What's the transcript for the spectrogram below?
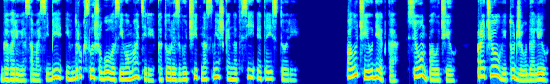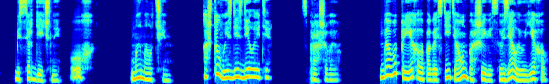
Говорю я сама себе, и вдруг слышу голос его матери, который звучит насмешкой над всей этой историей. «Получил, детка, все он получил. Прочел и тут же удалил. Бессердечный. Ох!» Мы молчим. «А что вы здесь делаете?» Спрашиваю. «Да вот приехала погостить, а он, паршивец, взял и уехал».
